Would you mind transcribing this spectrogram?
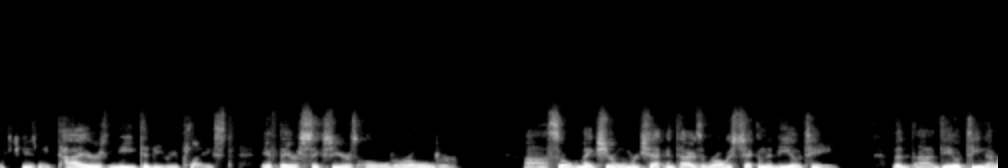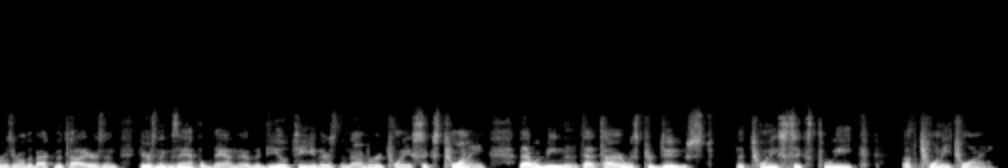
excuse me tires need to be replaced if they are six years old or older uh, so make sure when we're checking tires that we're always checking the dot the uh, dot numbers are on the back of the tires and here's an example down there the dot there's the number 2620 that would mean that that tire was produced the 26th week of 2020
